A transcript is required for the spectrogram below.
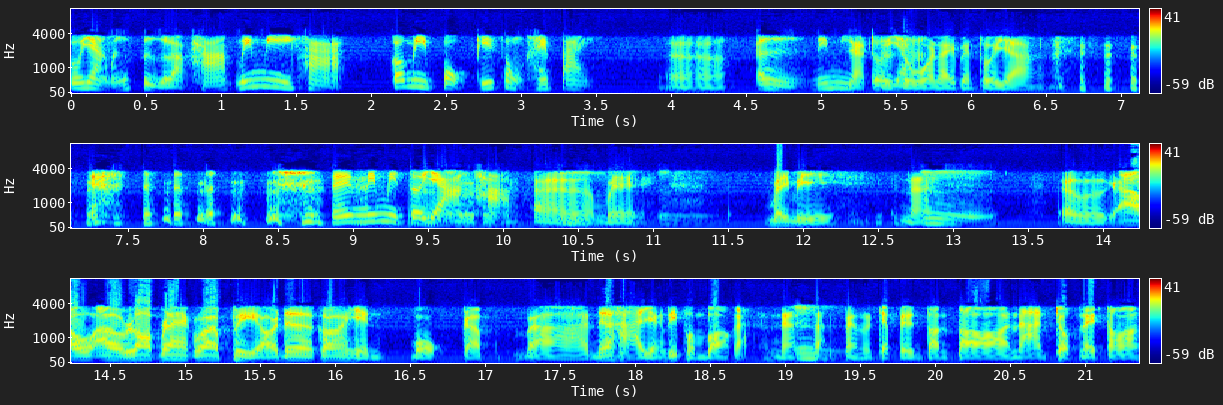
ตัวอย่างหนังสือเหรอคะ ไม่มีค่ะ ก็มีปกที่ส่งให้ไปอ่าฮะ เออ ไม่มีอยากตัวจะอย่าดูงอะไรเป็นตัวอย่างไม่ไม่มีตัวอย่างค่ะเออไม่อืมไม่มีนะอืมเออเอาเอารอบแรกว่าพรีออเดอร์ก็เห็นปกกับอ่าเนื้อหาอย่างที่ผมบอกอะนะอืมแต่มันจะเป็นตอนตอนๆอ่านจบในตอน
